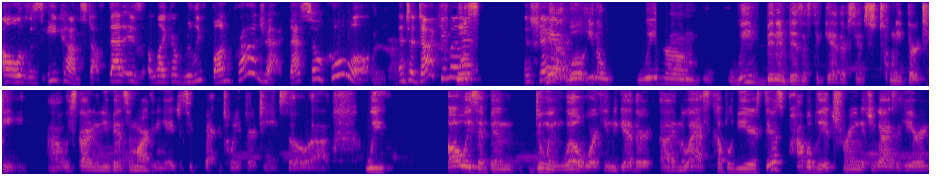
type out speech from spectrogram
all of this ecom stuff. That is like a really fun project. That's so cool. And to document well, it and share. Yeah, well, you know, we um we've been in business together since 2013. Uh, we started an events and marketing agency back in 2013. So uh, we always have been doing well working together. Uh, in the last couple of years, there's probably a train that you guys are hearing.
